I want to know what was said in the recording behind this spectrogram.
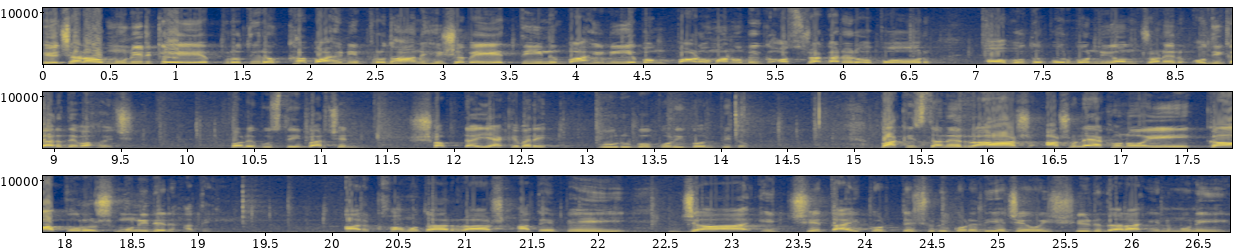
এছাড়াও মুনিরকে প্রতিরক্ষা বাহিনী প্রধান হিসেবে তিন বাহিনী এবং পারমাণবিক অস্ত্রাগারের ওপর অভূতপূর্ব নিয়ন্ত্রণের অধিকার দেওয়া হয়েছে। ফলে বুঝতেই পারছেন, সবটাই একেবারে পূর্ব পরিকল্পিত পাকিস্তানের রাস আসলে এখন ওই কাপুরুষ মুনিদের হাতে আর ক্ষমতার রাস হাতে পেয়েই যা ইচ্ছে তাই করতে শুরু করে দিয়েছে ওই শিরদারাহীন মুনির।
